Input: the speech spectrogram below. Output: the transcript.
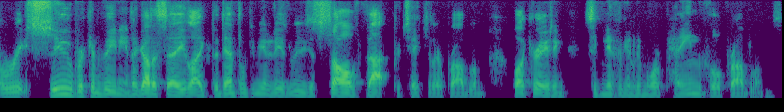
re- super convenient. I got to say, like the dental community has really just solved that particular problem while creating significantly more painful problems.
